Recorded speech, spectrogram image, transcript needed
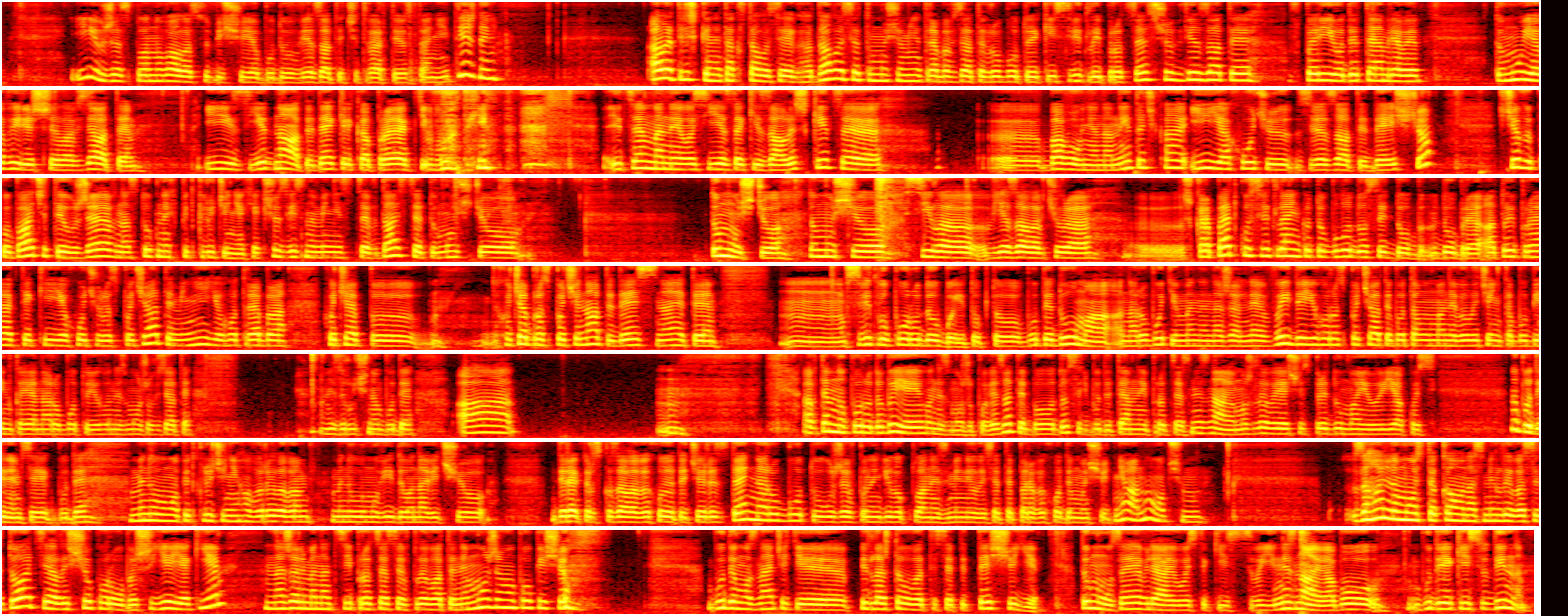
І вже спланувала собі, що я буду в'язати четвертий останній тиждень. Але трішки не так сталося, як гадалося, тому що мені треба взяти в роботу якийсь світлий процес, щоб в'язати в періоди темряви. Тому я вирішила взяти і з'єднати декілька проєктів в один. І це в мене ось є такі залишки. Це е, бавовняна ниточка, і я хочу зв'язати дещо, що ви побачите вже в наступних підключеннях. Якщо, звісно, мені це вдасться, тому що. Тому що тому що сіла в'язала вчора е, шкарпетку світленьку, то було досить добре. А той проект, який я хочу розпочати, мені його треба хоча б е, хоча б розпочинати десь, знаєте, в світлу пору доби. Тобто бути вдома, а на роботі в мене, на жаль, не вийде його розпочати, бо там у мене величенька бобінка, я на роботу його не зможу взяти. Незручно буде. А а в темну пору доби я його не зможу пов'язати, бо досить буде темний процес. Не знаю, можливо, я щось придумаю якось. Ну, подивимося, як буде. В минулому підключенні говорила вам в минулому відео навіть, що директор сказала виходити через день на роботу. Уже в понеділок плани змінилися, тепер виходимо щодня. Ну, в общем, в загальному ось така у нас мінлива ситуація, але що поробиш? Є, як є. На жаль, ми на ці процеси впливати не можемо поки що. Будемо, значить, е, підлаштовуватися під те, що є. Тому заявляю ось такі свої, не знаю, або буде якийсь один,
